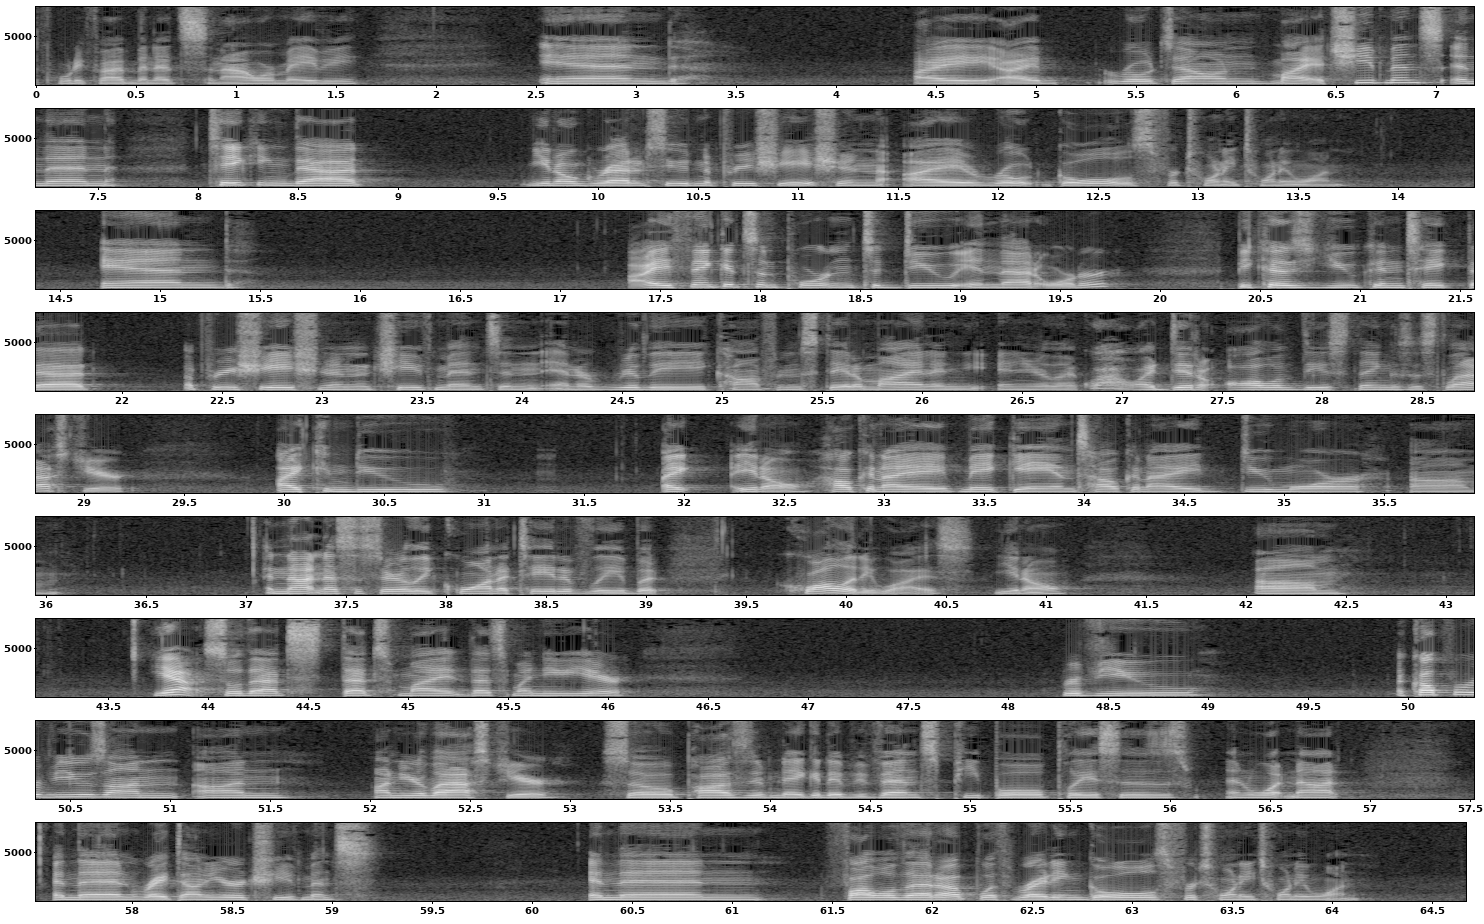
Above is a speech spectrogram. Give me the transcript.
forty five minutes, an hour maybe, and I I wrote down my achievements, and then taking that you know gratitude and appreciation, I wrote goals for twenty twenty one, and I think it's important to do in that order because you can take that appreciation and achievement and, and a really confident state of mind and and you're like wow I did all of these things this last year. I can do I you know how can I make gains? How can I do more? Um, and not necessarily quantitatively but quality wise you know? Um, yeah so that's that's my that's my new year review a couple reviews on on on your last year. So positive, negative events, people, places, and whatnot. And then write down your achievements. And then follow that up with writing goals for 2021.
